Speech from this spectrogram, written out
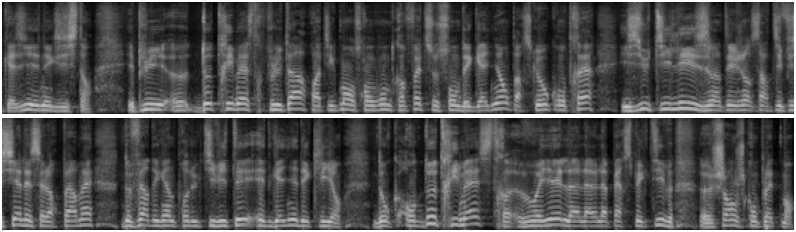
quasi inexistant. Et puis deux trimestres plus tard, pratiquement, on se rend compte qu'en fait, ce sont des gagnants parce qu'au contraire, ils utilisent l'intelligence artificielle et ça leur permet de faire des gains de productivité et de gagner des clients. Donc, en deux trimestres, vous voyez, la, la, la perspective euh, change complètement.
